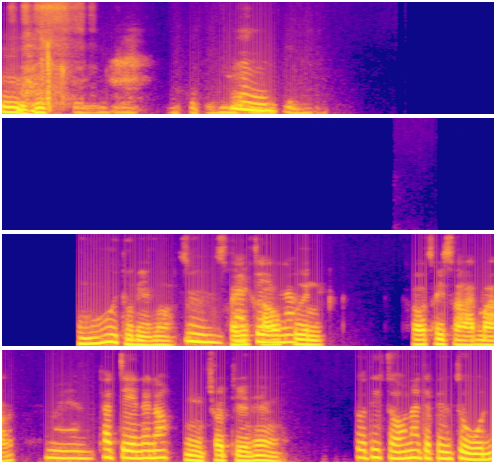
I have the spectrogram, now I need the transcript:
อืม โอ้ยตัวเรียวเนาะใส่เจนขาวเนาปืนเขาใส่สะอาดมาก แมนชัดเจนเลยเนาะอืมชัดเจนแห้งตัวที่สองน่าจะเป็นศูนย์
